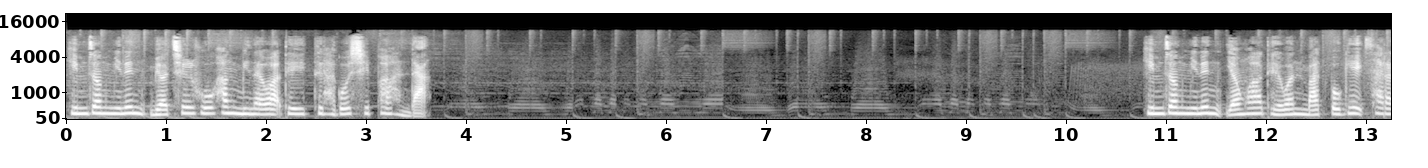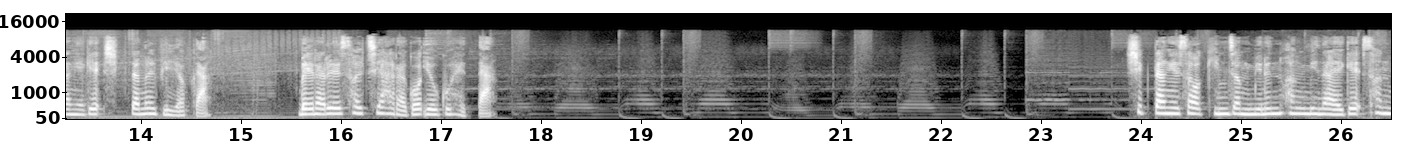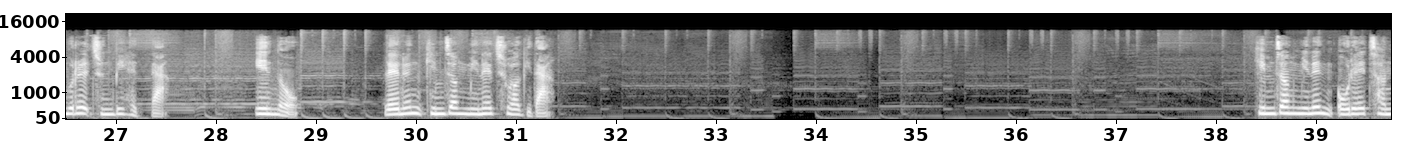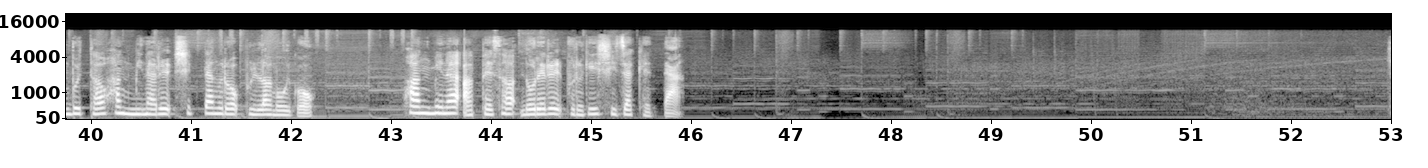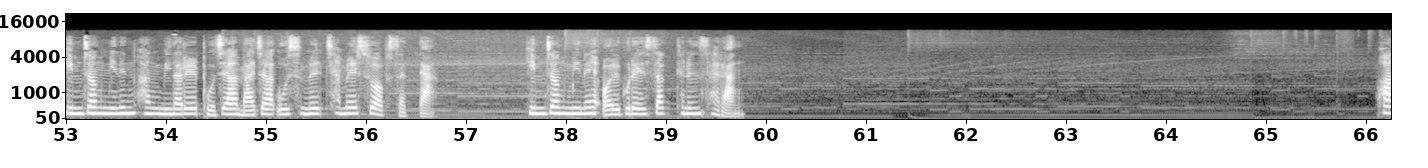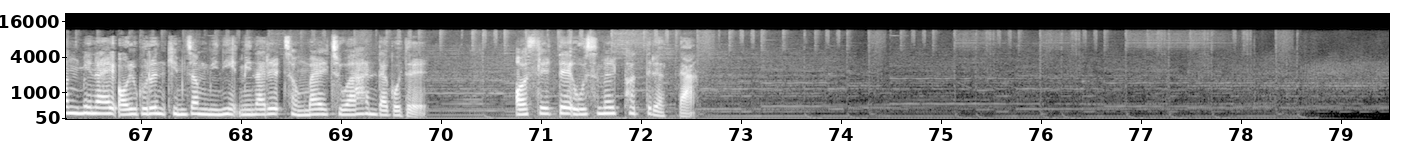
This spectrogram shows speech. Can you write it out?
김정민은 며칠 후 황미나와 데이트하고 싶어 한다. 김정민은 영화 대원 맛보기 사랑에게 식당을 빌렸다. 메라를 설치하라고 요구했다. 식당에서 김정민은 황미나에게 선물을 준비했다. 이노 레는 김정민의 추억이다. 김정민은 오래 전부터 황미나를 식당으로 불러 모으고 황미나 앞에서 노래를 부르기 시작했다. 김정민은 황미나를 보자마자 웃음을 참을 수 없었다. 김정민의 얼굴에 싹 트는 사랑. 황미나의 얼굴은 김정민이 미나를 정말 좋아한다고들 어슬 때 웃음을 터뜨렸다.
